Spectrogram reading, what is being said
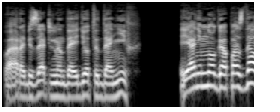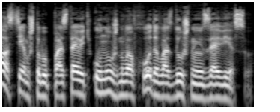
Пар обязательно дойдет и до них. Я немного опоздал с тем, чтобы поставить у нужного входа воздушную завесу.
